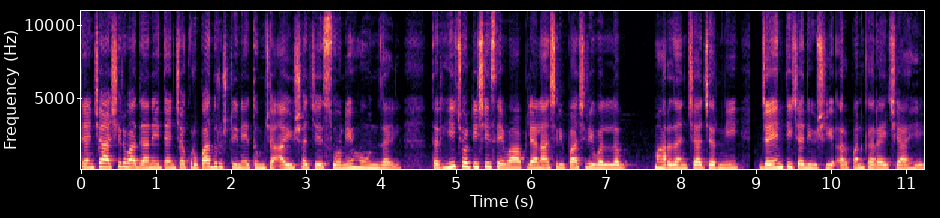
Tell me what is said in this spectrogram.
त्यांच्या आशीर्वादाने त्यांच्या कृपादृष्टीने तुमच्या आयुष्याचे सोने होऊन जाईल. तर ही छोटीशी सेवा आपल्याला श्रीपा श्री वल्लभ महाराजांच्या चरणी जयंतीच्या दिवशी अर्पण करायची आहे.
